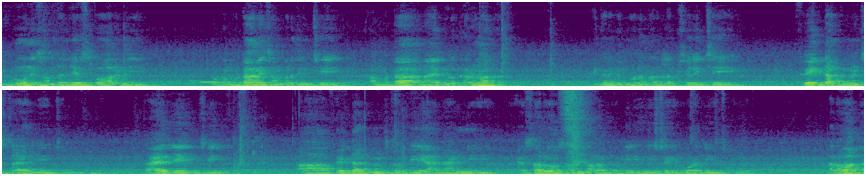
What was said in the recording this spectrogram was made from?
ఈ భూమిని సొంతం చేసుకోవాలని ఒక ముఠాని సంప్రదించి ఆ ముఠా నాయకుడు కరుణాకర్ ఇతనికి మూడున్నర లక్షలు ఇచ్చి ఫేక్ డాక్యుమెంట్స్ తయారు చేయించింది తయారు చేయించి ఆ ఫేక్ డాక్యుమెంట్స్ తోటి ఆ ల్యాండ్ని ఎస్ఆర్ఓ సహకారంతో రిజిస్ట్రేషన్ కూడా చేయించుకున్నాడు. తర్వాత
